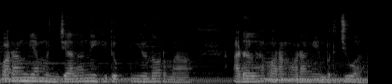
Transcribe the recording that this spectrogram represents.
Orang yang menjalani hidup new normal adalah orang-orang yang berjuang.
